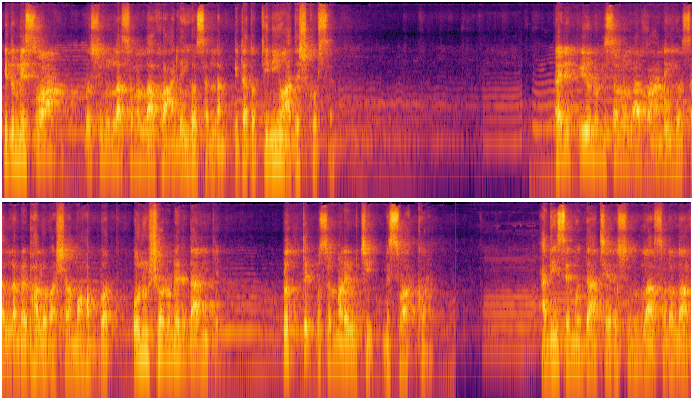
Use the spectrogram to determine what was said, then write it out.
কিন্তু মেসওয়া রসুল্লাহ সাল্লাহ আলী হোসাল্লাম এটা তো তিনিও আদেশ করছেন। তাই প্রিয় নবী সাল্লাহ আলী হোসাল্লামের ভালোবাসা, মহব্বত, অনুসরণের দাবিতে প্রত্যেক মুসলমানের উচিত মেসওয়াক করা। হাদিসের মধ্যে আছে রসুল্লাহ সাল্লাহ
